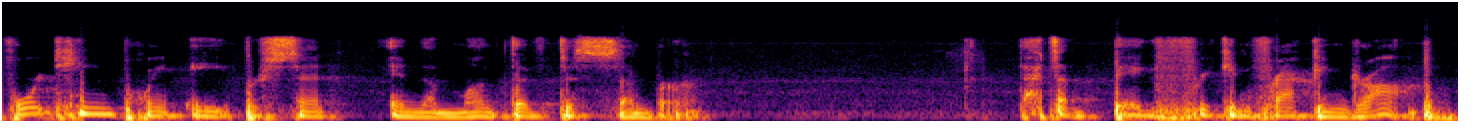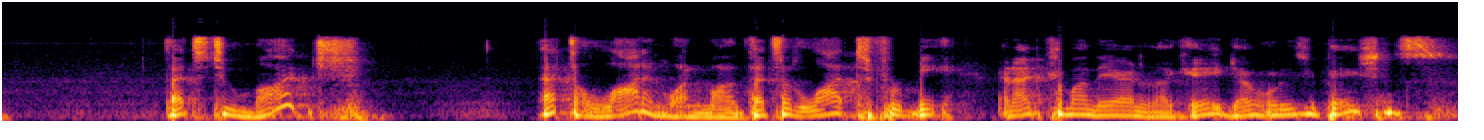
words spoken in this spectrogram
14.8% in the month of December. That's a big freaking fracking drop. That's too much. That's a lot in one month. That's a lot for me. And I'd come on there and like, hey, don't lose your patience.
